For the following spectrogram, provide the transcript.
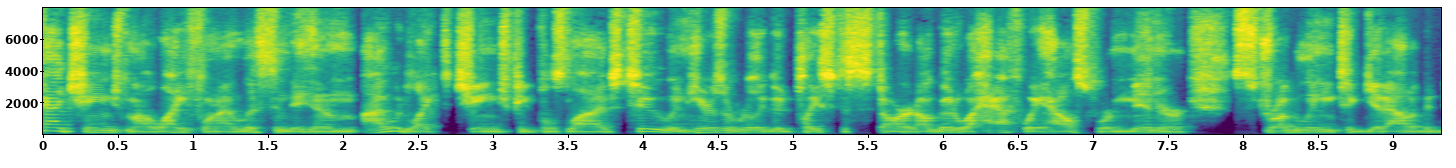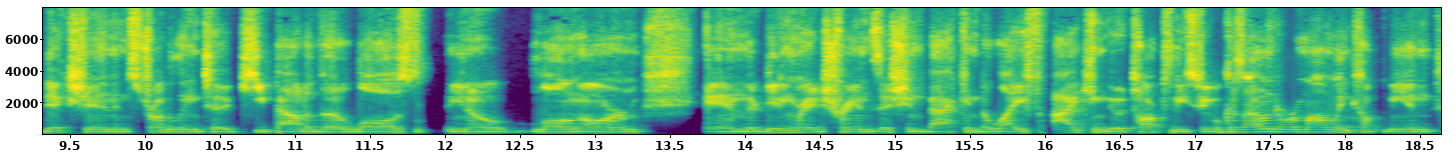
guy changed my life when I listened to him. I would like to change people's lives too. And here's a really good place to start. I'll go to a halfway house where men are struggling to get out of addiction and struggling to keep out of the law's, you know, long arm, and they're getting ready to transition back into life. I can go talk to these people because I owned a remodeling company. And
